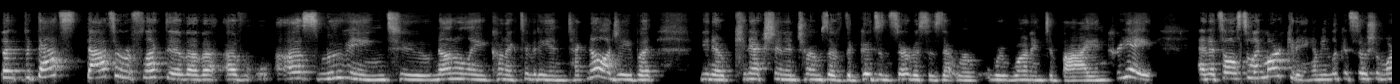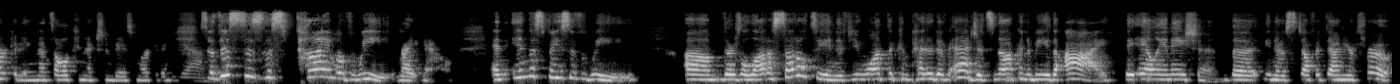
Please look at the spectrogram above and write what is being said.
but but that's that's a reflective of a, of us moving to not only connectivity and technology, but you know, connection in terms of the goods and services that we're we're wanting to buy and create and it's also in marketing. I mean look at social marketing. That's all connection based marketing. Yeah. so this is this time of we right now. And in the space of we um, there's a lot of subtlety. And if you want the competitive edge it's not going to be the i the alienation the you know stuff it down your throat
